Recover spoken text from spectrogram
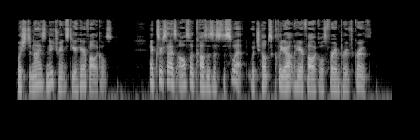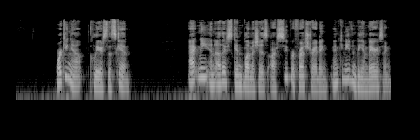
which denies nutrients to your hair follicles. Exercise also causes us to sweat, which helps clear out hair follicles for improved growth. Working out clears the skin. Acne and other skin blemishes are super frustrating and can even be embarrassing.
